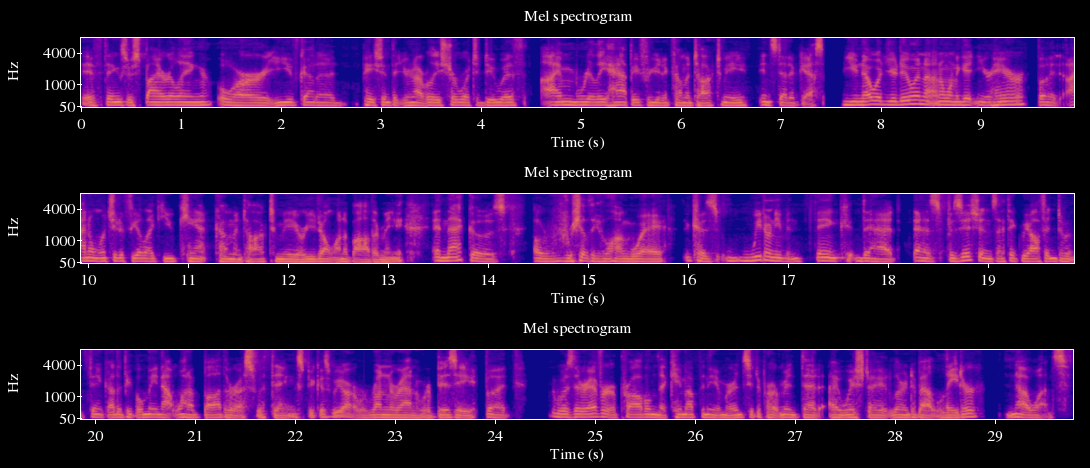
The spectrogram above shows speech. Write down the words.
if things are spiraling or you've got a patient that you're not really sure what to do with, I'm really happy for you to come and talk to me instead of guessing. You know what you're doing. I don't want to get in your hair, but I don't want you to feel like you can't come and talk to me or you don't want to bother me. And that goes a really long way because we don't even think that as physicians, I think we often don't think other people may not want to bother us with things because we are. We're running around and we're busy. But was there ever a problem that came up in the emergency department that I wished I learned about later? Not once.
